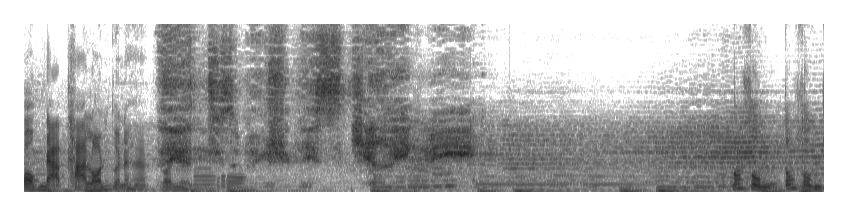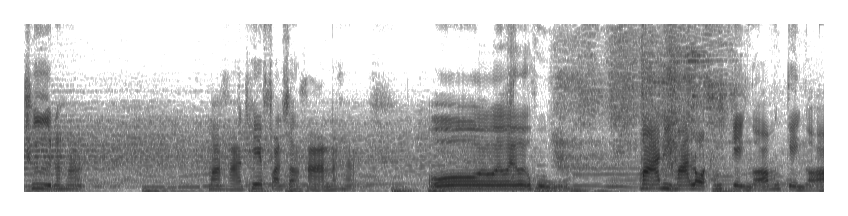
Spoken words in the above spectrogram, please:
ออกดาบทารอนก่อนนะฮะ ตอนนี้ ต้องสมต้องสมชื่อนะฮะมหาเทพฟันสังหารนะฮะ โอ้ยโอ้ยโอ้ยโหมาดิมาหลอดมึงเก่งเหรอมึงเก่งเหรอ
